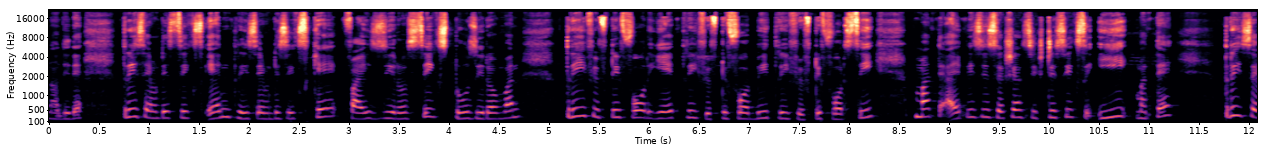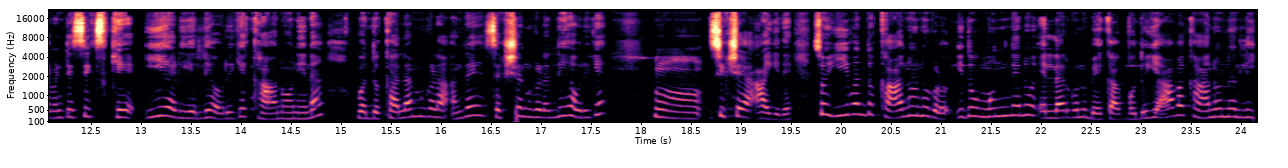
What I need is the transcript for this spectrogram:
ಅನ್ನೋದಿದೆ. Three seventy six N three seventy six K five zero six two zero one three fifty four A three fifty four B three fifty four C ಮತ್ತು I P C section sixty six E ಮತ್ತು ತ್ರೀ ಸೆವೆಂಟಿ ಸಿಕ್ಸ್ ಕೆ ಈ ಅಡಿಯಲ್ಲಿ ಅವರಿಗೆ ಕಾನೂನಿನ ಒಂದು ಕಲಂಗಳ ಅಂದರೆ ಸೆಕ್ಷನ್ಗಳಲ್ಲಿ ಅವರಿಗೆ ಶಿಕ್ಷೆ ಆಗಿದೆ. ಸೊ ಈ ಒಂದು ಕಾನೂನುಗಳು, ಇದು ಮುಂದೆನೂ ಎಲ್ಲರಿಗೂ ಬೇಕಾಗ್ಬೋದು. ಯಾವ ಕಾನೂನಲ್ಲಿ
